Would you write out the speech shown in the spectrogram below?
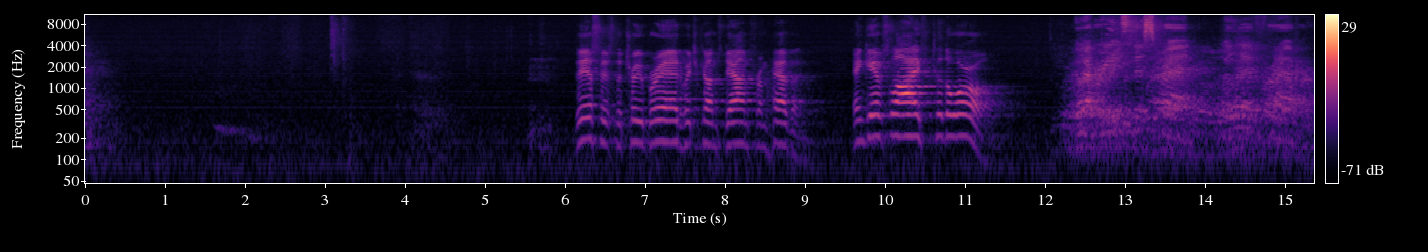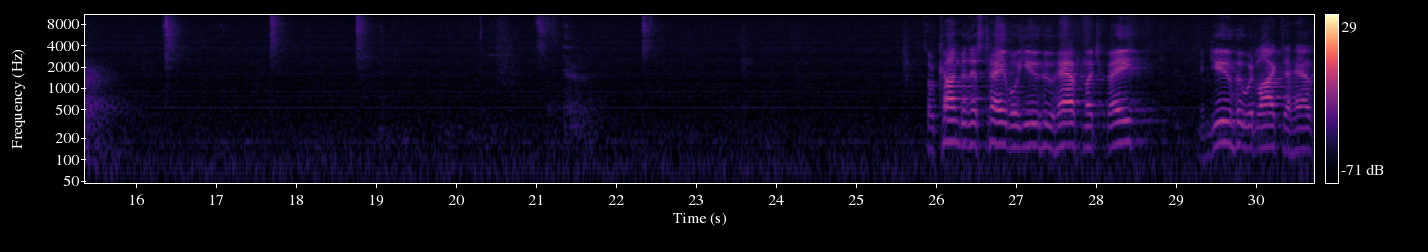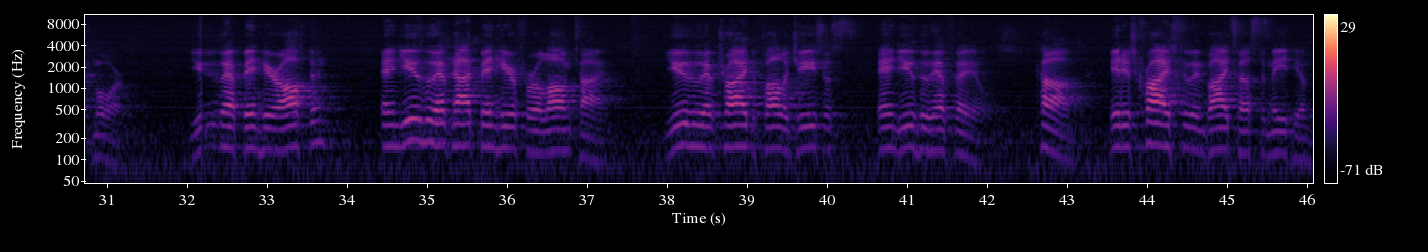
This is the true bread which comes down from heaven and gives life to the world. Whoever eats this bread will live forever. So come to this table, you who have much faith, and you who would like to have more. You have been here often, and you who have not been here for a long time. You who have tried to follow Jesus, and you who have failed. Come. It is Christ who invites us to meet him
